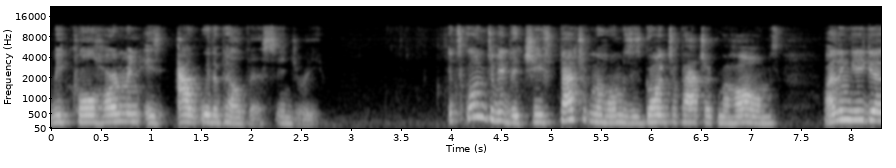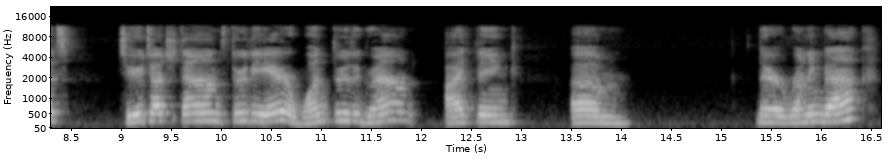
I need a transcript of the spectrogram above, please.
Mecole Hardman is out with a pelvis injury. It's going to be the Chiefs. Patrick Mahomes is going to Patrick Mahomes. I think he gets two touchdowns through the air, one through the ground. I think um, their running back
